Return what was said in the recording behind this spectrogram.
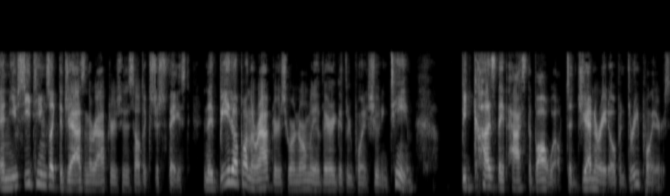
And you see teams like the Jazz and the Raptors, who the Celtics just faced, and they beat up on the Raptors, who are normally a very good three point shooting team, because they pass the ball well to generate open three pointers.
